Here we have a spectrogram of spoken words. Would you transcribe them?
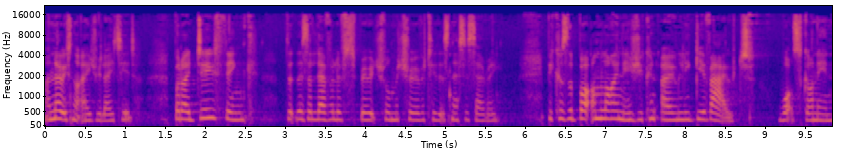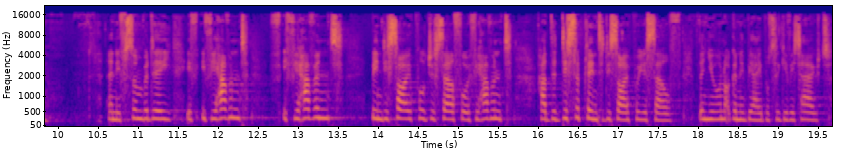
I know it's not age related. But I do think that there's a level of spiritual maturity that's necessary. Because the bottom line is you can only give out what's gone in. And if somebody, if, if, you haven't, if you haven't been discipled yourself or if you haven't had the discipline to disciple yourself, then you're not going to be able to give it out.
